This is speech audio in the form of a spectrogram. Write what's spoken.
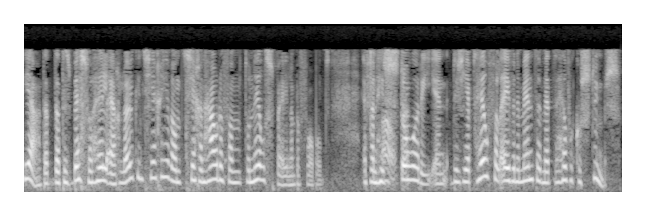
ja, dat, dat is best wel heel erg leuk in Tsjechië. Want Tsjechen houden van toneelspelen bijvoorbeeld. En van historie. Oh, okay. en, dus je hebt heel veel evenementen met heel veel kostuums.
